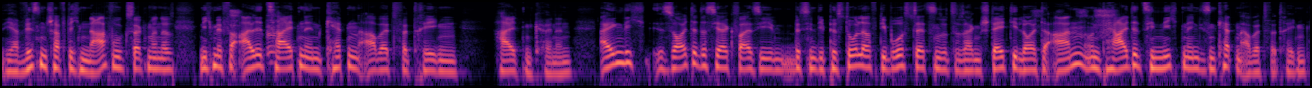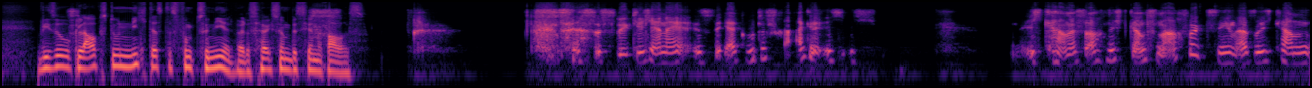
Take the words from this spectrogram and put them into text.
ja, wissenschaftlichen Nachwuchs, sagt man das, nicht mehr für alle Zeiten in Kettenarbeitsverträgen halten können. Eigentlich sollte das ja quasi ein bisschen die Pistole auf die Brust setzen, sozusagen stellt die Leute an und haltet sie nicht mehr in diesen Kettenarbeitsverträgen. Wieso glaubst du nicht, dass das funktioniert? Weil das höre ich so ein bisschen raus. Das ist wirklich eine sehr gute Frage. Ich, ich, ich kann es auch nicht ganz nachvollziehen. Also ich kann,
